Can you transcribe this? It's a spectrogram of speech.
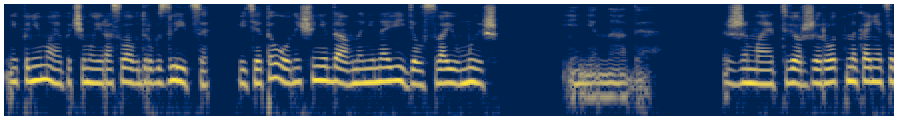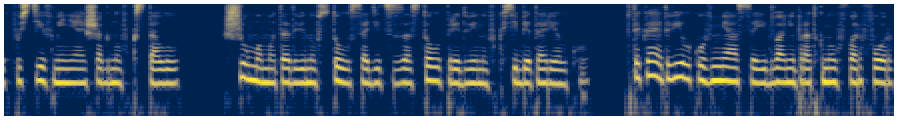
Не понимаю, почему Ярослав вдруг злится, ведь это он еще недавно ненавидел свою мышь. И не надо. Сжимает тверже рот, наконец отпустив меня и шагнув к столу. Шумом отодвинув стул, садится за стол, придвинув к себе тарелку. Втыкает вилку в мясо, едва не проткнув фарфор.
